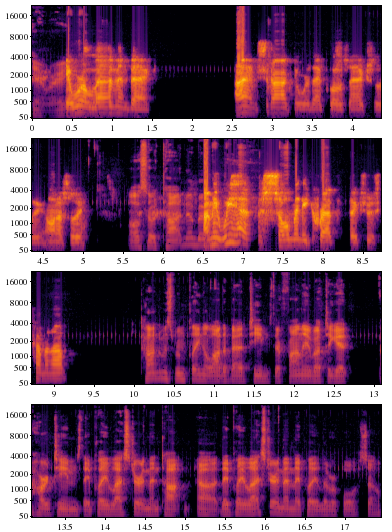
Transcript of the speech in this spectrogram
Yeah, right. Yeah, we're eleven back. I am shocked that we're that close. Actually, honestly, Also, Tottenham. I mean, we have so many crap fixtures coming up. Tottenham's been playing a lot of bad teams. They're finally about to get hard teams. They play Leicester and then Tot. Uh, they play Leicester and then they play Liverpool. So,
